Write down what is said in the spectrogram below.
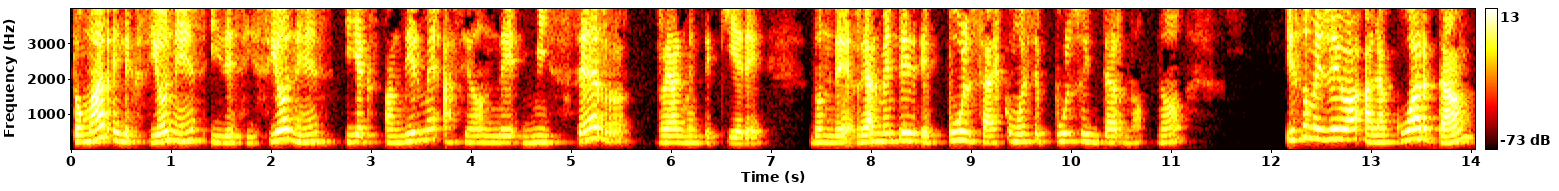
Tomar elecciones y decisiones y expandirme hacia donde mi ser realmente quiere donde realmente eh, pulsa, es como ese pulso interno, ¿no? Y eso me lleva a la cuarta,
